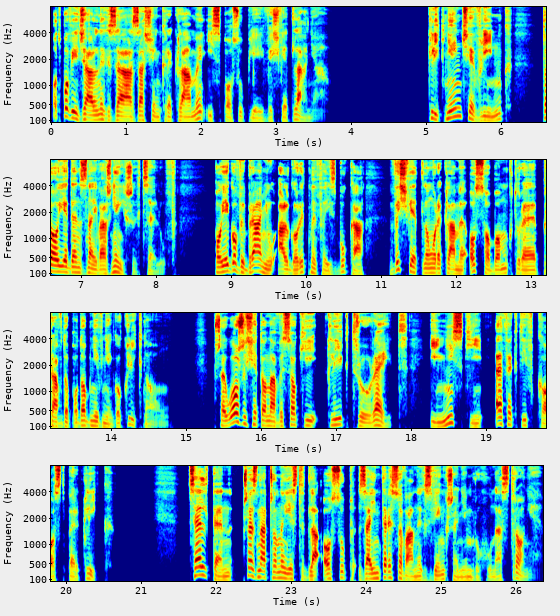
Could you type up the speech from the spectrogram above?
odpowiedzialnych za zasięg reklamy i sposób jej wyświetlania. Kliknięcie w link to jeden z najważniejszych celów. Po jego wybraniu algorytmy Facebooka wyświetlą reklamę osobom, które prawdopodobnie w niego klikną. Przełoży się to na wysoki click-through rate i niski effective cost per click. Cel ten przeznaczony jest dla osób zainteresowanych zwiększeniem ruchu na stronie.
